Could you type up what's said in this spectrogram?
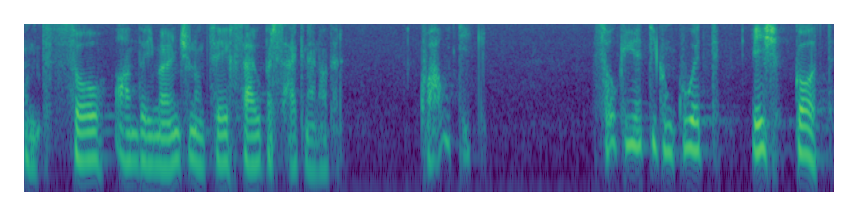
Und so andere Menschen und sich selber segnen, oder? Gewaltig. So gütig und gut ist Gott.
